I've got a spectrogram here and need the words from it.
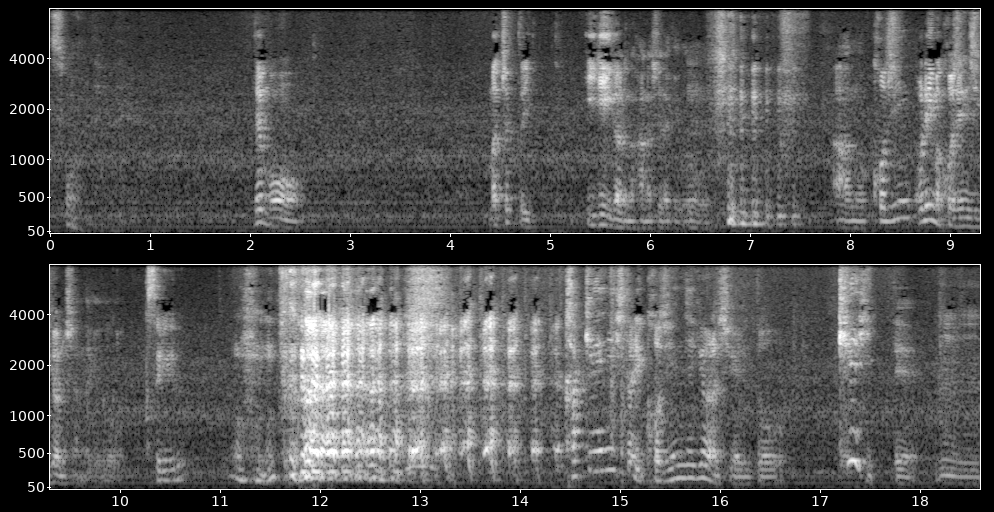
そうなんだよねでもまあちょっとイイリーガルな話だけど、あの個人俺今個人事業主なんだけど。薬売る？家計に一人個人事業主がいると経費ってうんうん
